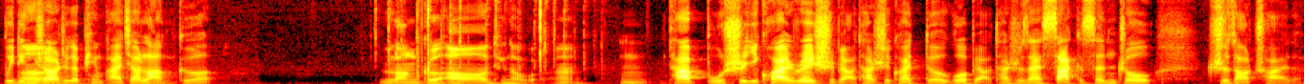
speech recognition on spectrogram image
不一定知道这个品牌叫朗格。朗格哦，听到过，嗯嗯，它不是一块瑞士表，它是一块德国表，它是在萨克森州制造出来的。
